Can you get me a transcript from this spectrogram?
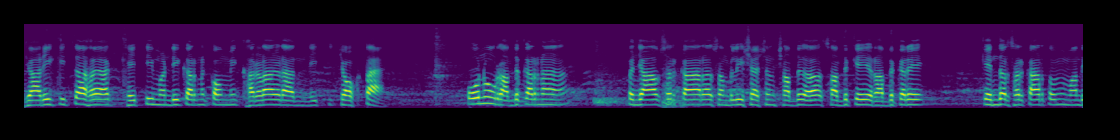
ਜਾਰੀ ਕੀਤਾ ਹੋਇਆ ਖੇਤੀ ਮੰਡੀਕਰਨ ਕੌਮੀ ਖਰੜਾ ਜਿਹੜਾ ਨੀਤੀ ਚੌਕਟਾ ਉਹਨੂੰ ਰੱਦ ਕਰਨਾ, ਪੰਜਾਬ ਸਰਕਾਰ ਅਸੈਂਬਲੀ ਸੈਸ਼ਨ ਸੱਦ ਸੱਦ ਕੇ ਰੱਦ ਕਰੇ। ਕੇਂਦਰ ਸਰਕਾਰ ਤੋਂ ਵੀ ਮੰਗ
